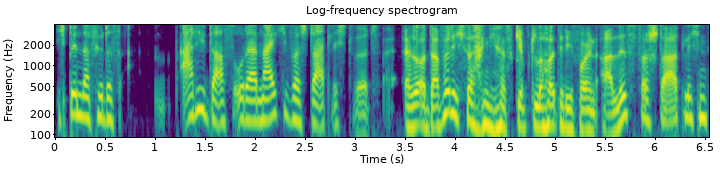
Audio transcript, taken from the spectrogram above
ich bin dafür, dass Adidas oder Nike verstaatlicht wird. Also da würde ich sagen, ja, es gibt Leute, die wollen alles verstaatlichen,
